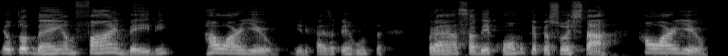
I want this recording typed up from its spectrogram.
Eu tô bem, I'm fine, baby. How are you? Ele faz a pergunta para saber como que a pessoa está. How are you?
